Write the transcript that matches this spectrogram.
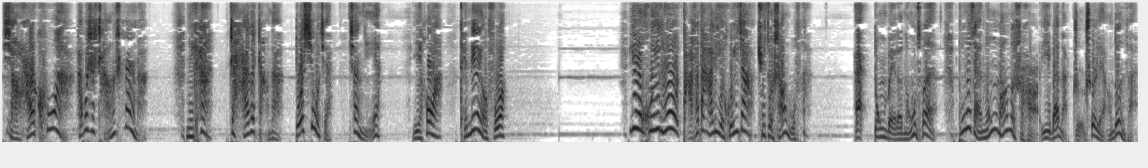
小孩哭啊，还不是常事吗？你看这孩子长得多秀气，像你，以后啊肯定有福。又回头打发大力回家去做晌午饭。哎，东北的农村不在农忙的时候，一般呢只吃两顿饭。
